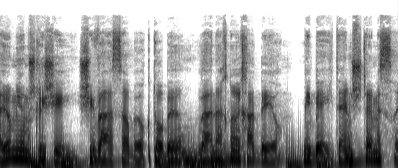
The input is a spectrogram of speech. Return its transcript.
היום יום שלישי, 17 באוקטובר, ואנחנו אחד ביום, מבית N12.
